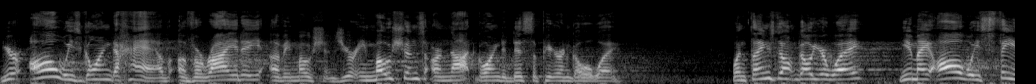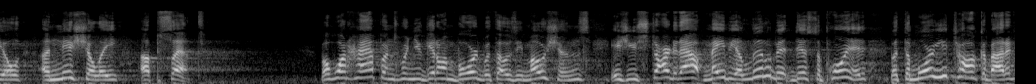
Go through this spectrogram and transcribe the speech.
You're always going to have a variety of emotions. Your emotions are not going to disappear and go away. When things don't go your way, you may always feel initially upset. But what happens when you get on board with those emotions is you started out maybe a little bit disappointed, but the more you talk about it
